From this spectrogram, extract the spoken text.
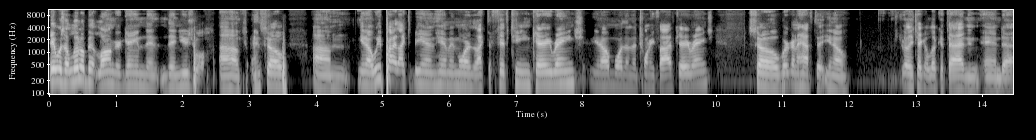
it was a little bit longer game than than usual, uh, and so um, you know we'd probably like to be in him in more like the 15 carry range, you know, more than the 25 carry range. So we're going to have to, you know, really take a look at that and and uh,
